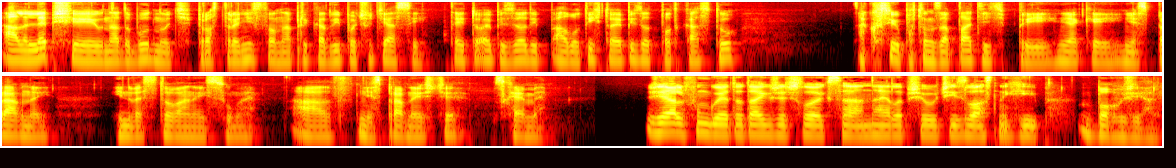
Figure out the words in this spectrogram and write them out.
ale lepšie je ju nadobudnúť prostredníctvom napríklad vypočutia si tejto epizódy alebo týchto epizód podcastu, ako si ju potom zaplatiť pri nejakej nesprávnej investovanej sume a v nesprávnej ešte schéme. Žiaľ, funguje to tak, že človek sa najlepšie učí z vlastných chýb. Bohužiaľ.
